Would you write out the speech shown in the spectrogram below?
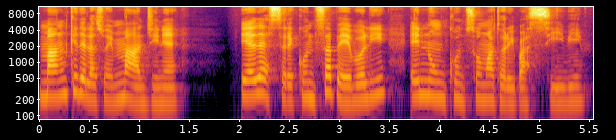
ma anche della sua immagine, e ad essere consapevoli e non consumatori passivi.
